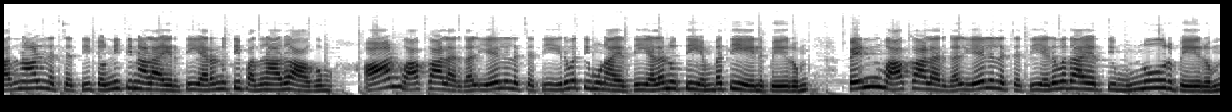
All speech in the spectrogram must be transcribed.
பதினாலு லட்சத்தி தொண்ணூற்றி நாலாயிரத்தி இரநூத்தி பதினாறு ஆகும். ஆண் வாக்காளர்கள் ஏழு லட்சத்தி இருபத்தி மூணாயிரத்தி எழுநூற்றி எண்பத்தி ஏழு பேரும் பெண் வாக்காளர்கள் ஏழு லட்சத்தி எழுபதாயிரத்தி முந்நூறு பேரும்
